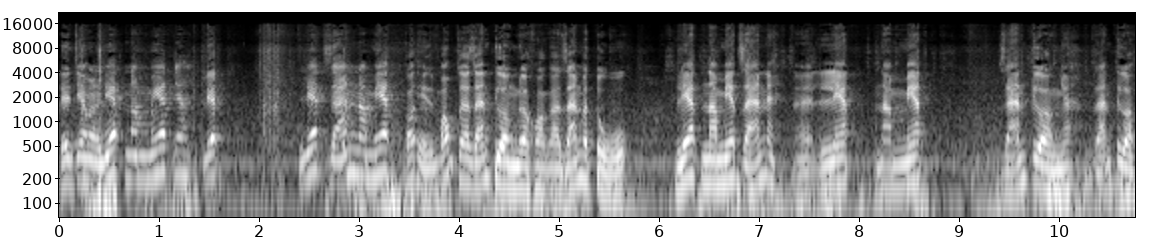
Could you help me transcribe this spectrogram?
Lên cho em là led 5 mét nhá. Led led dán 5 mét có thể bóc ra dán tường được hoặc là dán vào tủ. Led 5 mét dán này. Đấy, led 5 mét dán tường nhá dán tường.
